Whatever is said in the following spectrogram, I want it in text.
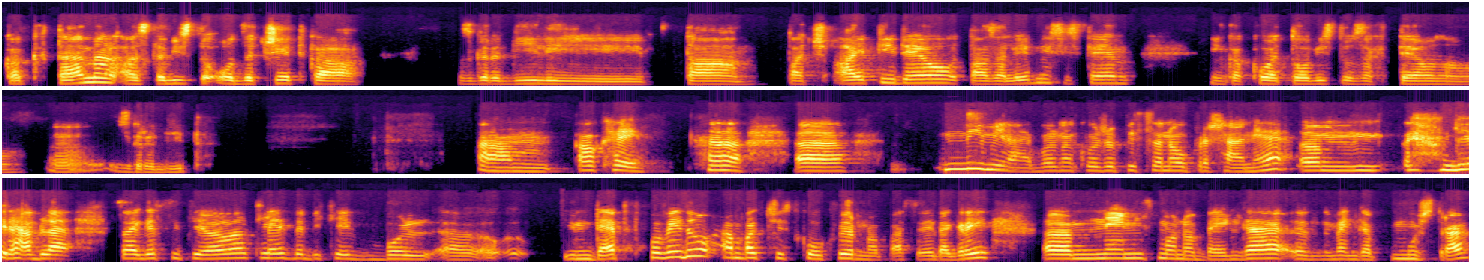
kak temelj, ali ste v bistvu od začetka zgradili ta pač IT del, ta zaledni sistem in kako je to v bistvu zahtevno uh, zgraditi? Um, ok. uh, Ni mi najbolj na kožo pisano vprašanje. Um, bi rabila svojega CTO-ja, da bi kaj bolj uh, in-depth povedal, ampak čisto ukvirno pa seveda gre. Um, ne, mi smo nobenega, nobenega muštra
